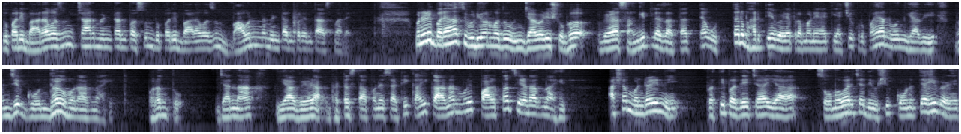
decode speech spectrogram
दुपारी बारा वाजून चार मिनिटांपासून दुपारी बारा वाजून बावन्न मिनिटांपर्यंत असणार आहे. मंडळी बऱ्याच व्हिडिओमधून ज्यावेळी शुभ वेळा सांगितल्या जातात त्या उत्तर भारतीय वेळेप्रमाणे आहेत याची कृपया नोंद घ्यावी म्हणजे गोंधळ होणार नाहीत परंतु ज्यांना या वेळा घटस्थापनेसाठी काही कारणांमुळे पाळताच येणार नाहीत अशा मंडळींनी प्रतिपदेच्या या सोमवारच्या दिवशी कोणत्याही वेळेत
